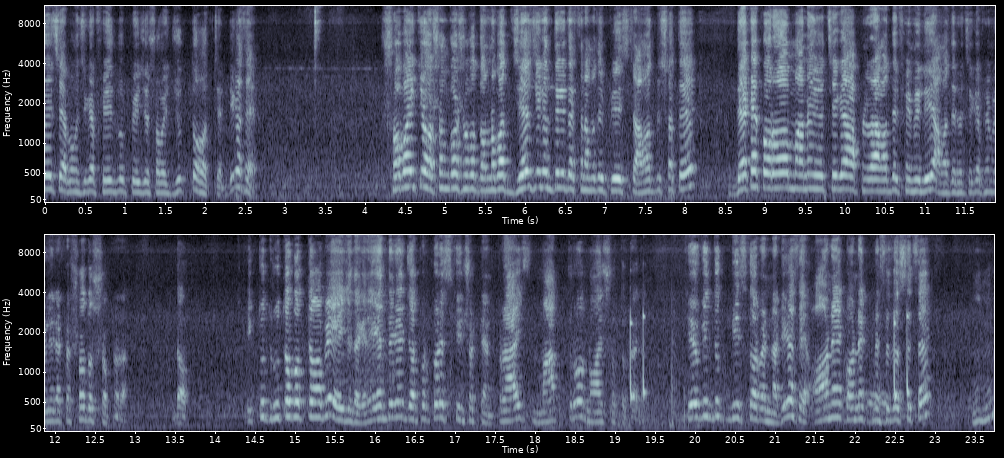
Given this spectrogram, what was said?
হয়েছে এবং হচ্ছে ফেসবুক পেজে সবাই যুক্ত হচ্ছেন, ঠিক আছে? সবাইকে অসংখ্য অসংখ্য ধন্যবাদ। যে যেখান থেকে দেখছেন আমাদের পেজটা আমাদের সাথে দেখা করো মানে হচ্ছে গিয়ে আপনারা আমাদের ফ্যামিলি আমাদের হচ্ছে গিয়ে ফ্যামিলির একটা সদস্য আপনারা। দাও। একটু দ্রুত করতে হবে, এই যে দেখেন, এখান থেকে জটপট করে স্ক্রিনশট নেন। প্রাইস মাত্র নয় টাকা। কেউ কিন্তু মিস করবেন না, ঠিক আছে? অনেক অনেক মেসেজ আসছে হুম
